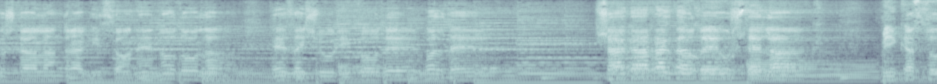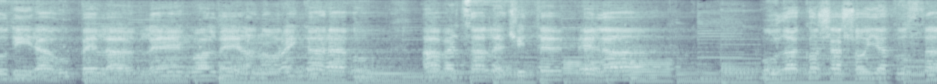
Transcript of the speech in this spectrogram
euskal andra gizonen odola, ez da isuriko de balde. Sagarrak daude ustelak, mikaztu dira upelak, lehen aldean orain garagu, abertzale txite pelak. Udako sasoiak usta,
